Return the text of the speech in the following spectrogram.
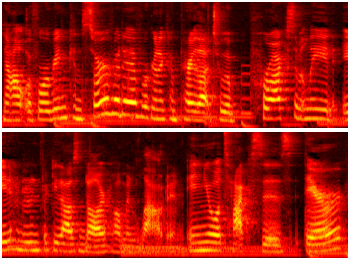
now, if we're being conservative, we're gonna compare that to approximately an $850,000 home in Loudoun. Annual taxes there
